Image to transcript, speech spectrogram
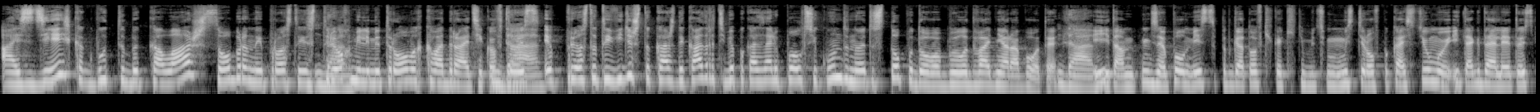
А здесь как будто бы коллаж, собранный просто из да. трехмиллиметровых квадратиков. Да. То есть э, просто ты видишь, что каждый кадр тебе показали полсекунды, но это стопудово было два дня работы. Да. И там, не знаю, полмесяца подготовки каких-нибудь мастеров по костюму и так далее. То есть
